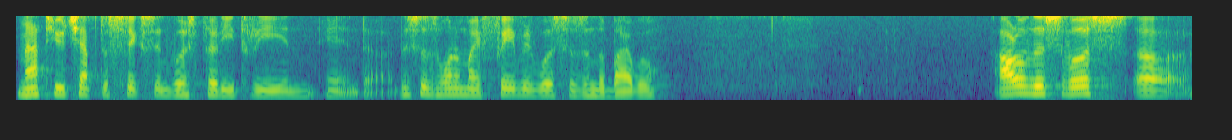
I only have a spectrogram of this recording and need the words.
Matthew chapter 6 and verse 33, and, and uh, this is one of my favorite verses in the Bible out of this verse uh,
